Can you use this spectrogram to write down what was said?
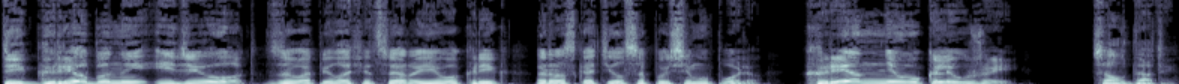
ты гребаный идиот!» — завопил офицер, и его крик раскатился по всему полю. «Хрен неуклюжий!» «Солдаты,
